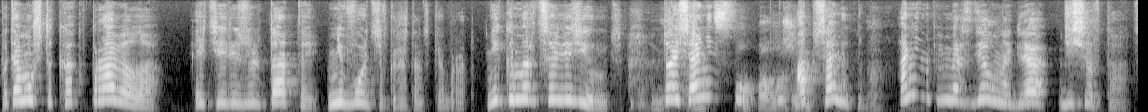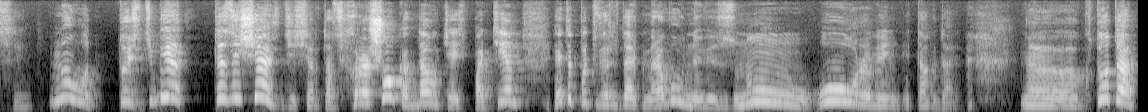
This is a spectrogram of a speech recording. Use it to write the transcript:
Потому что, как правило, эти результаты не вводятся в гражданский оборот, не коммерциализируются. То есть они- в стол положены. Абсолютно. Да. Они, например, сделаны для диссертации. Ну вот, то есть тебе ты защищаешь диссертацию. Хорошо, когда у тебя есть патент, это подтверждает мировую новизну, уровень и так далее. Э, Кто-то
